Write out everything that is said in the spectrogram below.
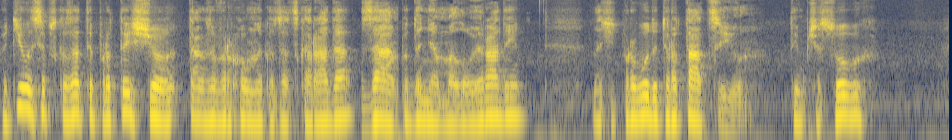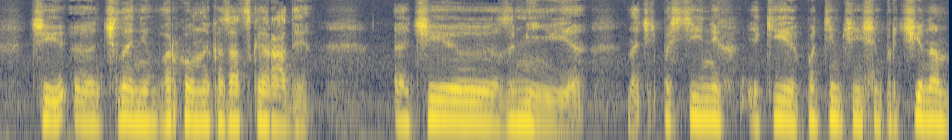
Хотілося б сказати про те, що також Верховна Козацька Рада за поданням малої ради значить, проводить ротацію тимчасових чи е, членів Верховної Козацької Ради, е, чи е, замінює значить, постійних, які по тим чи іншим причинам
